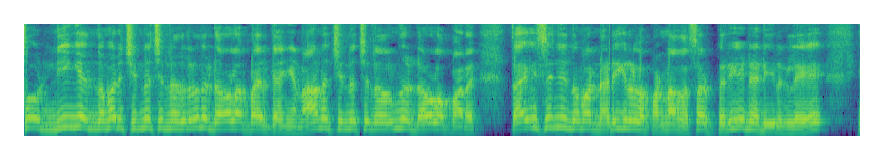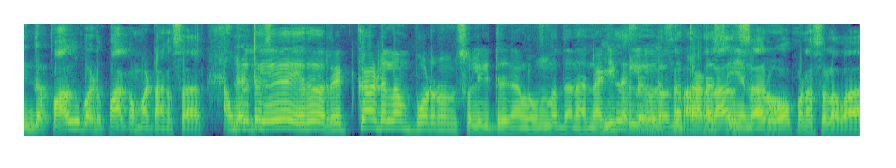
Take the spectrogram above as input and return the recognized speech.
ஸோ நீங்கள் இந்த மாதிரி சின்ன சின்னதுலேருந்து டெவலப் ஆயிருக்காங்க. நானும் சின்ன சின்னதுலேருந்து டெவலப் ஆகிறேன் தயவு செஞ்சு இந்த மாதிரி நடிகர்களை பண்ணாத. சார் பெரிய நடிகர்களே இந்த பாகுபாடு பார்க்க மாட்டாங்க சார் அவங்களுக்கு ஏதோ ரெட் கார்டு எல்லாம் போடணும்னு சொல்லிட்டு இருக்காங்க உண்மைதானே? இவர் வந்து தடை சார் செய்யணும் ஓப்பனா சொல்லவா?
